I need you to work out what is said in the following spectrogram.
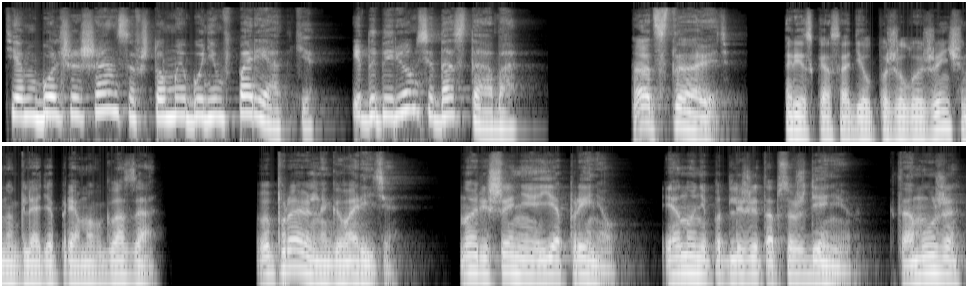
тем больше шансов, что мы будем в порядке и доберемся до стаба». Отставить. Резко осадил пожилую женщину, глядя прямо в глаза. Вы правильно говорите. Но решение я принял, и оно не подлежит обсуждению. К тому же,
